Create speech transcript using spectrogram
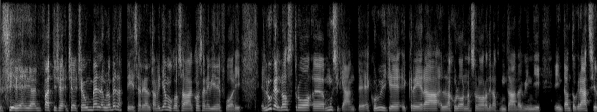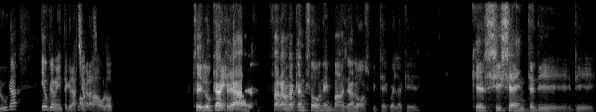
Sì, eh, infatti c'è, c'è, c'è un bella, una bella attesa in realtà, vediamo cosa, cosa ne viene fuori. Luca è il nostro eh, musicante, è colui che creerà la colonna sonora della puntata, quindi intanto grazie Luca e ovviamente grazie, no, grazie. a Paolo. Sì, Luca crea, farà una canzone in base all'ospite, quella che, che si sente di, di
